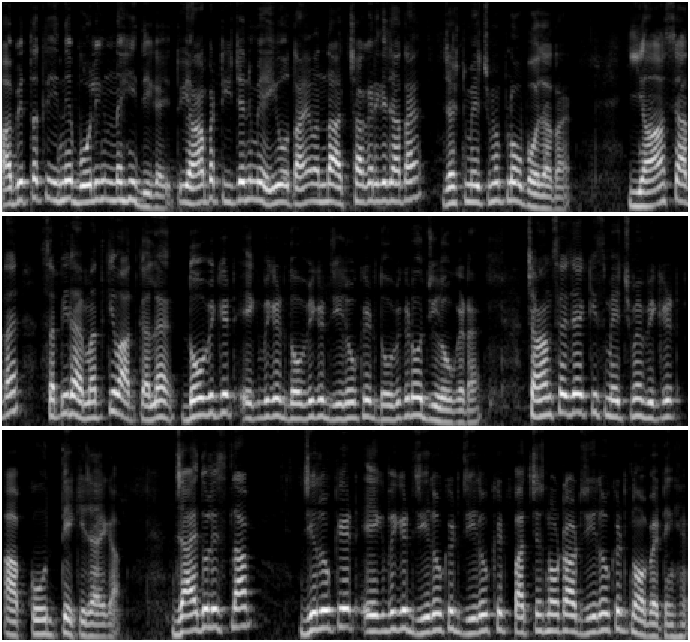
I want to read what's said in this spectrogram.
अभी तक इन्हें बॉलिंग नहीं दी गई। तो यहाँ पर टी में यही होता है, बंदा अच्छा करके जाता है जस्ट मैच में फ्लॉप हो जाता है। यहाँ से आता है, सपीर अहमद की बात कर लें। दो विकेट एक विकेट दो विकेट ज़ीरो विकेट दो विकेट और ज़ीरो विकेट है। चांसेज है कि इस मैच में विकेट आपको देखी जाएगा। जाहिदुल इस्लाम ज़ीरो विकेट एक wicket zero wicket zero wicket पच्चीस नोट आउट ज़ीरो विकेट नौ बैटिंग है।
